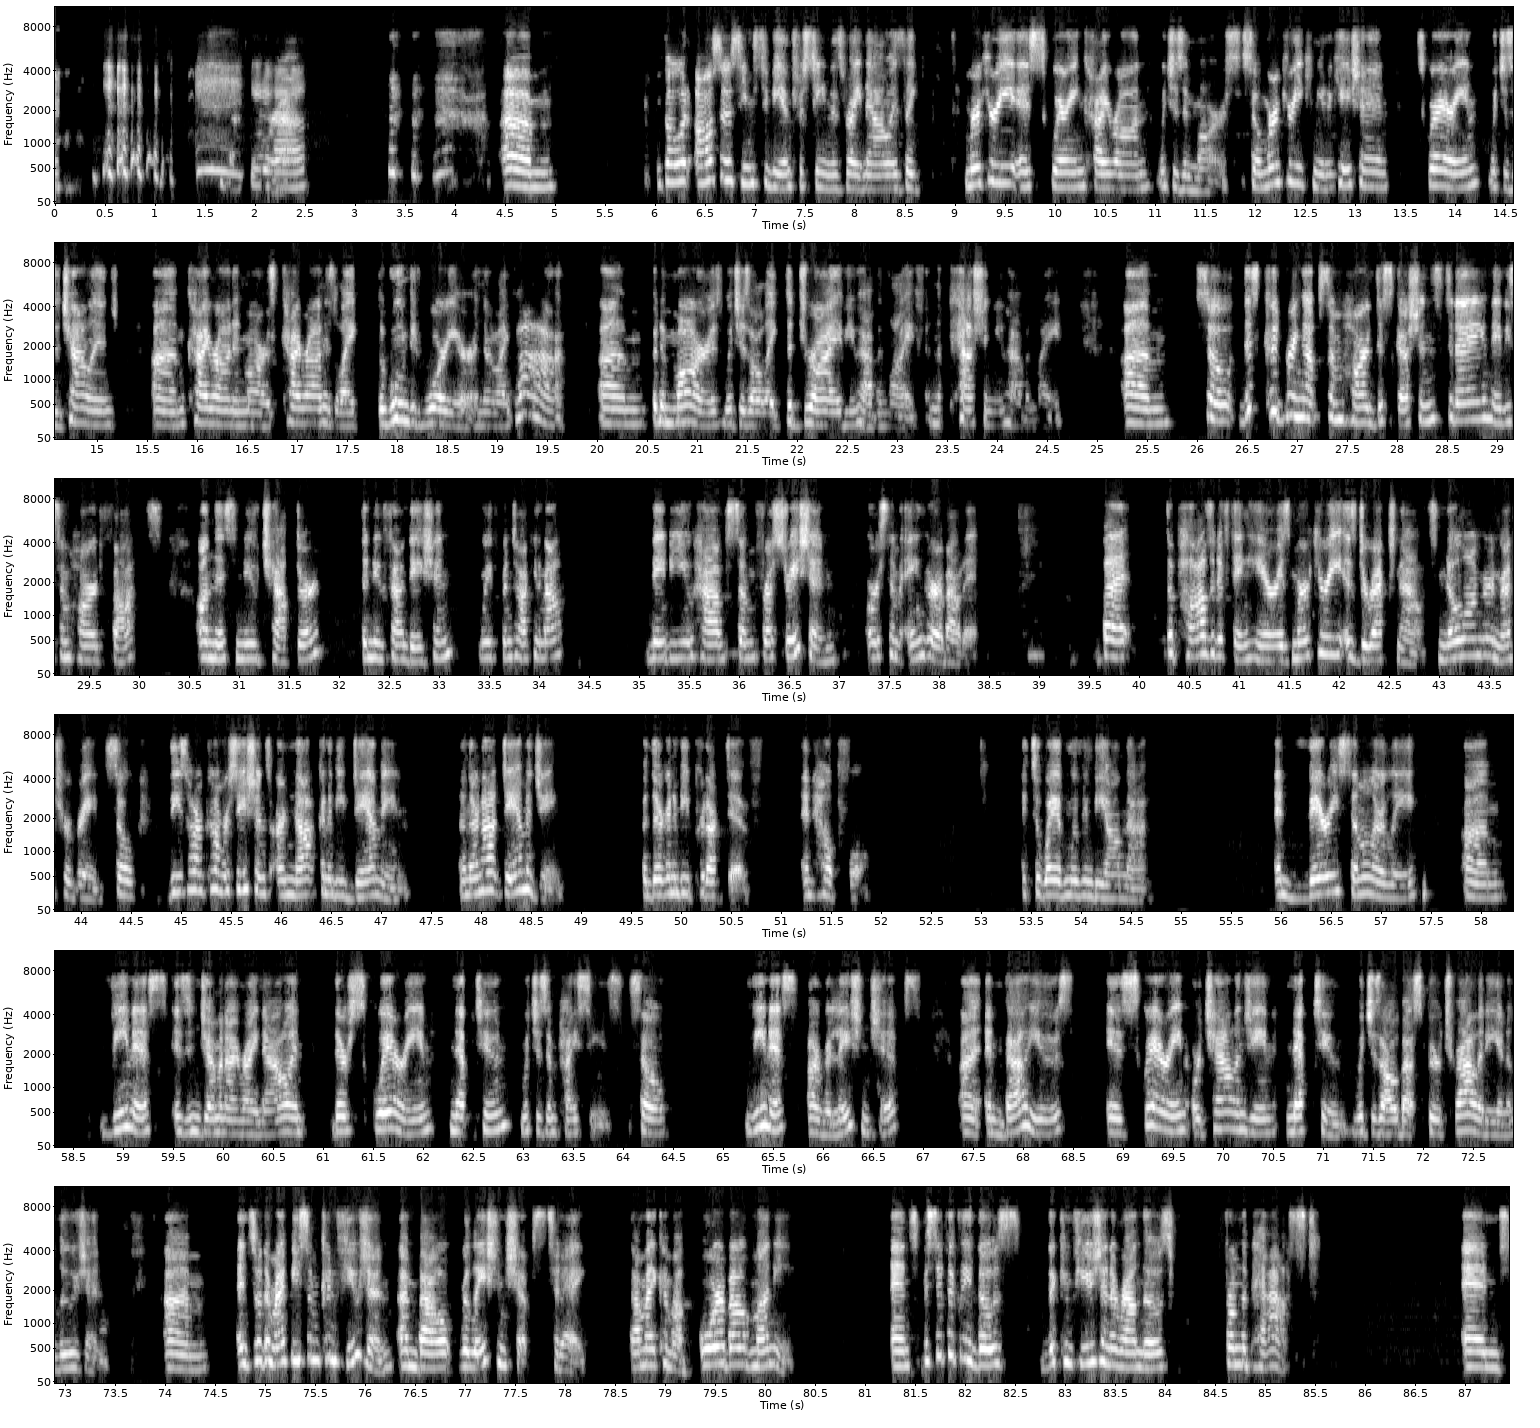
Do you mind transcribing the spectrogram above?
yeah. um, but what also seems to be interesting is right now is like Mercury is squaring Chiron, which is in Mars. So Mercury communication squaring, which is a challenge. Um, Chiron and Mars. Chiron is like the wounded warrior, and they're like ah. Um, but in Mars, which is all like the drive you have in life and the passion you have in life. Um, so this could bring up some hard discussions today, maybe some hard thoughts on this new chapter, the new foundation we've been talking about. Maybe you have some frustration or some anger about it. But the positive thing here is Mercury is direct now. It's no longer in retrograde. So these hard conversations are not going to be damning and they're not damaging, but they're going to be productive and helpful. It's a way of moving beyond that. And very similarly, um, Venus is in Gemini right now, and they're squaring Neptune, which is in Pisces. So Venus, our relationships uh, and values, is squaring or challenging Neptune, which is all about spirituality and illusion. Um, and so there might be some confusion about relationships today. That might come up, or about money. And specifically, those the confusion around those from the past. And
